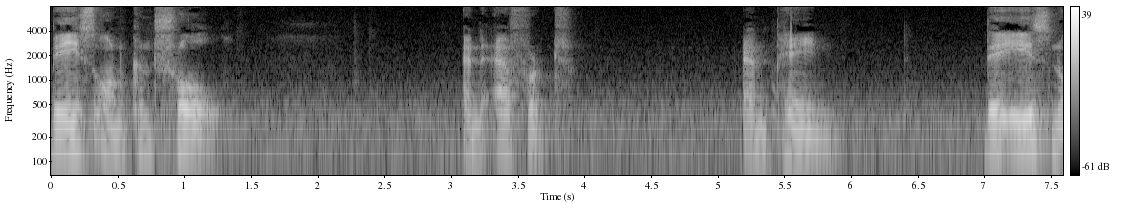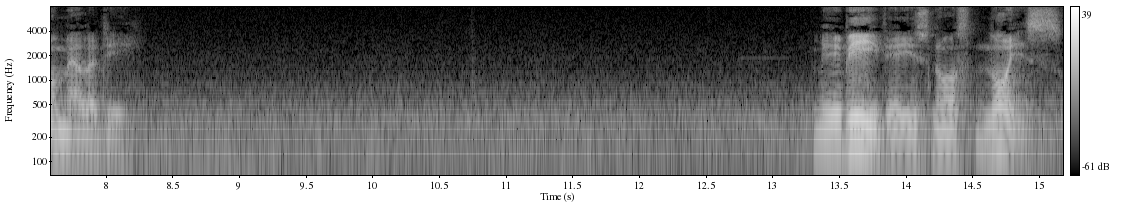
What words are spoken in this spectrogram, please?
Based on control and effort and pain. There is no melody. Maybe there is no noise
